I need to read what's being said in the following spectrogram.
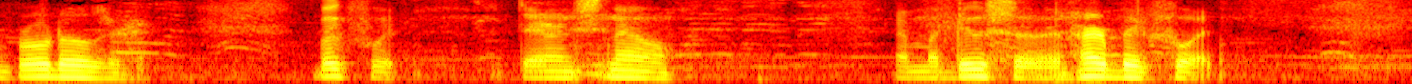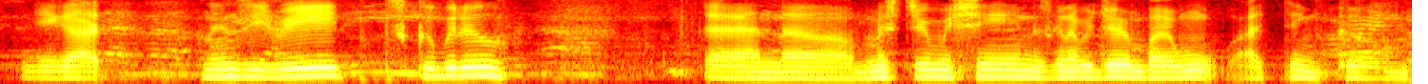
Brodozer, Bigfoot, Darren Snell, and Medusa and her Bigfoot. And you got Lindsay Reed, Scooby Doo, and uh, Mystery Machine is gonna be driven by I think um,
